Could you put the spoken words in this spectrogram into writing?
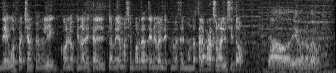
de UEFA Champions League con lo que nos deja el torneo más importante a nivel de clubes del mundo. Hasta la próxima, Luisito. Chao, Diego, nos vemos.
